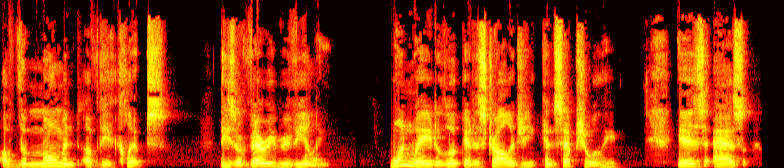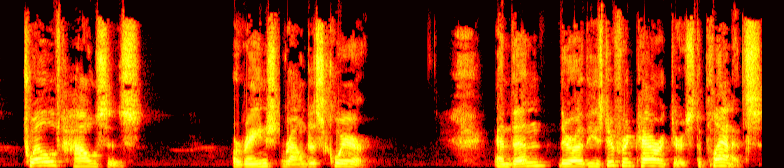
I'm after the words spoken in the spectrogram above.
of the moment of the eclipse. These are very revealing. One way to look at astrology conceptually is as 12 houses arranged around a square. And then there are these different characters, the planets,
